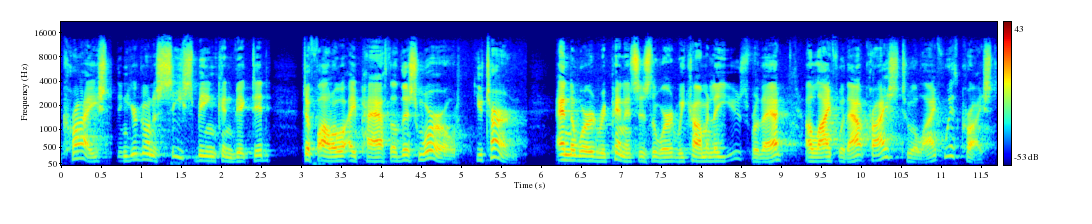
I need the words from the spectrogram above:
Christ, then you're going to cease being convicted to follow a path of this world. You turn. And the word repentance is the word we commonly use for that a life without Christ to a life with Christ.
